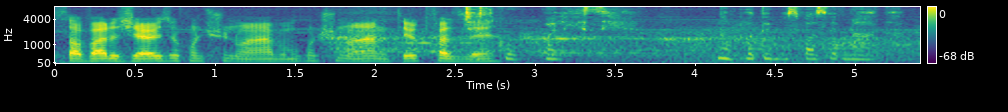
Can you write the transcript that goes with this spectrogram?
Salvar os Jerrys ou continuar. Vamos continuar, não tem o que fazer. Desculpa, Alice. Não podemos fazer nada.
